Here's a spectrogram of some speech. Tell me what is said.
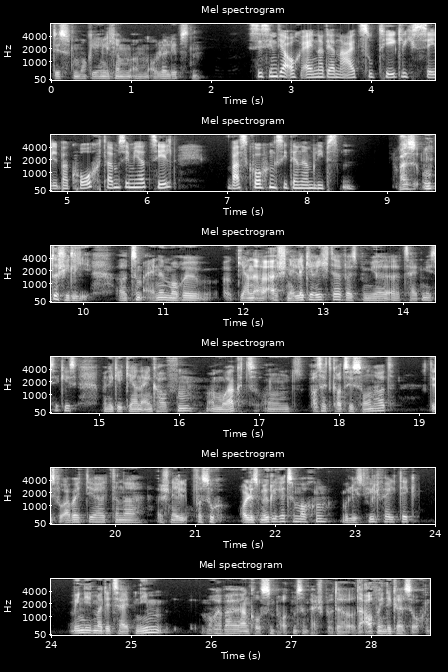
das mag ich eigentlich am, am allerliebsten. Sie sind ja auch einer, der nahezu täglich selber kocht, haben Sie mir erzählt. Was kochen Sie denn am liebsten? Was unterschiedlich. Äh, zum einen mache ich gern äh, schnelle Gerichte, weil es bei mir äh, zeitmäßig ist. Ich gehe gern einkaufen am Markt und was halt gerade Saison hat, das verarbeite ich halt dann schnell. Versuche alles Mögliche zu machen, möglichst vielfältig. Wenn ich mir die Zeit nehme, mache aber einen großen Braten zum Beispiel oder, oder aufwendigere Sachen,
